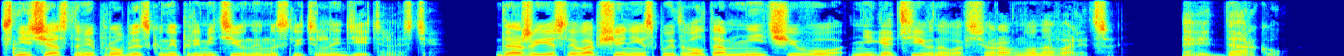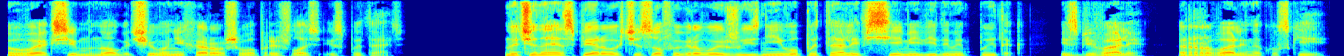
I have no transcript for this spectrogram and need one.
с нечастыми проблесками примитивной мыслительной деятельности. Даже если вообще не испытывал там ничего негативного, все равно навалится. А ведь Дарку в Эксе много чего нехорошего пришлось испытать. Начиная с первых часов игровой жизни, его пытали всеми видами пыток, избивали, рвали на куски,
